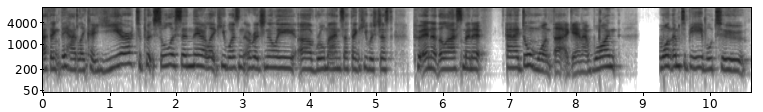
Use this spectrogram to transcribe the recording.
I think they had like a year to put Solas in there. Like he wasn't originally a romance. I think he was just put in at the last minute. And I don't want that again. I want I want them to be able to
